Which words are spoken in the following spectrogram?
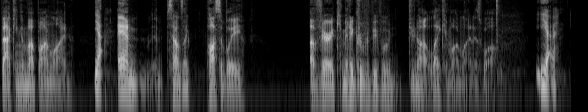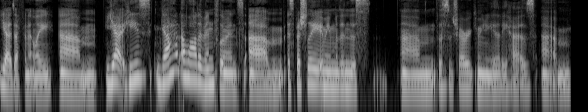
backing him up online. Yeah. And it sounds like possibly a very committed group of people who do not like him online as well. Yeah, yeah, definitely. Um, yeah, he's got a lot of influence, um, especially, I mean, within this um, the subscriber community that he has. Um,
